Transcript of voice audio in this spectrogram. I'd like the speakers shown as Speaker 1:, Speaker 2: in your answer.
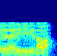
Speaker 1: 别理别理别理吧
